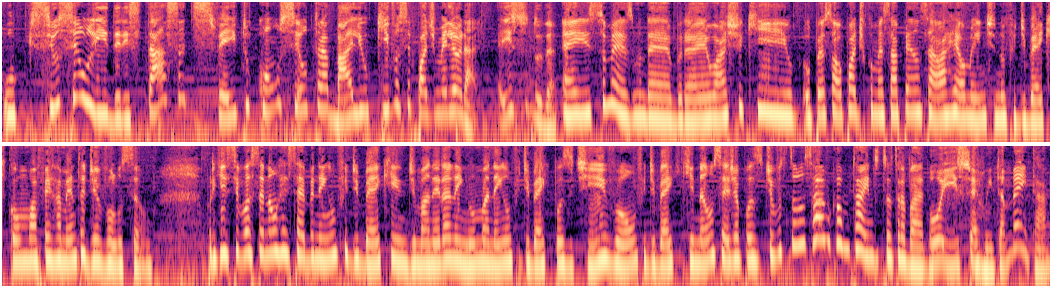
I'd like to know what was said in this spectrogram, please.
o, se o seu líder está satisfeito com o seu trabalho e o que você pode melhorar. É isso, Duda? É isso mesmo, Débora. Eu acho que o, o pessoal pode começar a pensar realmente no feedback como uma ferramenta de evolução. Porque se você não recebe nenhum feedback de maneira nenhuma, nenhum feedback positivo ou um feedback que não seja positivo, tu não sabe como tá indo o teu trabalho. Ou isso é ruim também, tá?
